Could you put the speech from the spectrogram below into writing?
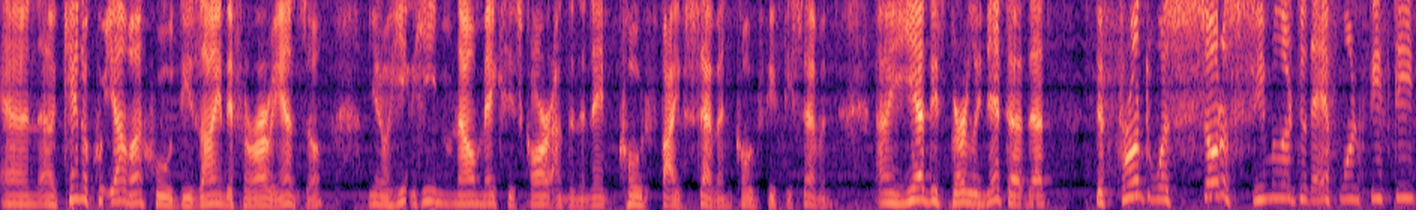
And uh, Ken Okuyama, who designed the Ferrari Enzo, you know, he, he now makes his car under the name Code 57, Code 57. And he had this Berlinetta that the front was sort of similar to the F 150.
